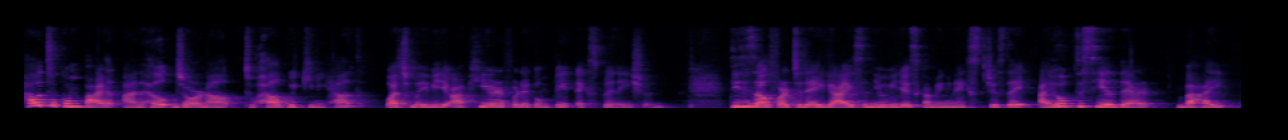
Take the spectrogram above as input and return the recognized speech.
How to compile an health journal to help with kidney health? Watch my video up here for the complete explanation. This is all for today guys, a new video is coming next Tuesday. I hope to see you there. Bye!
